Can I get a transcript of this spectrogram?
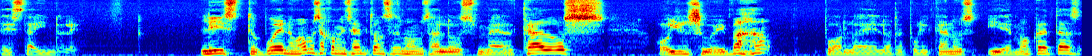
de esta índole. Listo, bueno, vamos a comenzar entonces, vamos a los mercados. Hoy un sube y baja por lo de los republicanos y demócratas.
